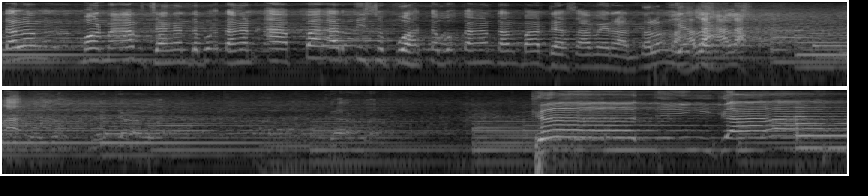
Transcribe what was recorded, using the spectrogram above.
tolong, mohon maaf, jangan tepuk tangan. Apa arti sebuah tepuk tangan tanpa ada saweran? Tolong ya. Alah, alah. Alah. Ketinggalan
